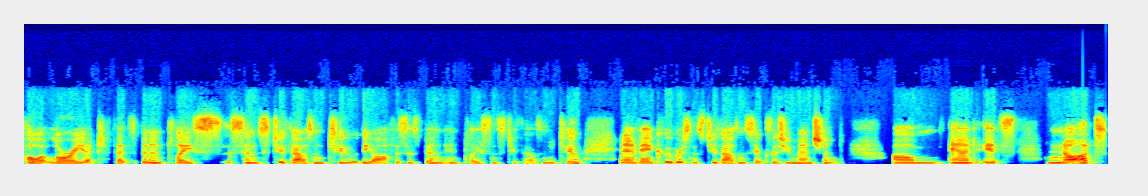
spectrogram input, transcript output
poet laureate that's been in place since 2002. The office has been in place since 2002, and in Vancouver since 2006, as you mentioned. Um, and it's not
